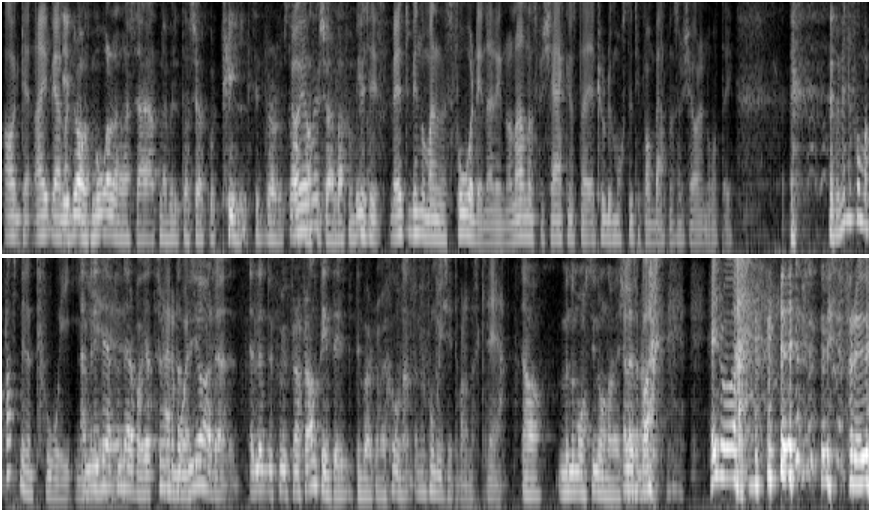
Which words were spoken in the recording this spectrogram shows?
ja, okej. Nej, vi har Det är bra att mål annars är att man vill ta körkort till sitt bröllopsdag Ja, för man ska men- köra Batmobil. Precis, men jag vet inte om man ens får det när det är någon annans försäkring och sådär. Jag tror du måste typ ha en Batman som kör den åt dig. Men jag vet inte, får man plats med en två i... i Nej, men det är det jag funderar på. Jag tror Adam inte att du West. gör det. Eller du får ju framförallt inte i Tim Burton-versionen. Men Då får man ju sitta på varandras knä. Ja, men då måste ju någon av er köra. Eller så bara... Hej då! Fru,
